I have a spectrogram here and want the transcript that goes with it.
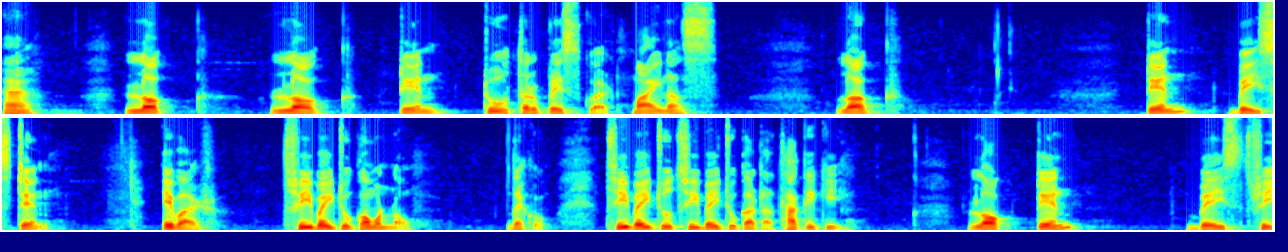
হ্যাঁ? লক লক টেন টু তার উপরে square minus log ten base ten এবার থ্রি বাই টু কমন নাও। দেখো three by two three by two কাটা, থাকে কি? Log ten base three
